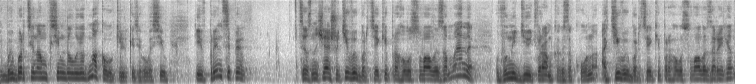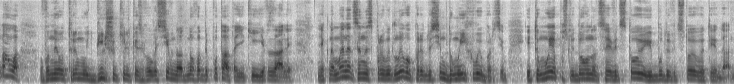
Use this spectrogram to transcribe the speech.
Виборці нам всім дали однакову кількість голосів. І в принципі. Це означає, що ті виборці, які проголосували за мене, вони діють в рамках закону. А ті виборці, які проголосували за регіонала, вони отримують більшу кількість голосів на одного депутата, який є в залі. Як на мене, це несправедливо, передусім до моїх виборців. І тому я послідовно це відстоюю і буду відстоювати і далі.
